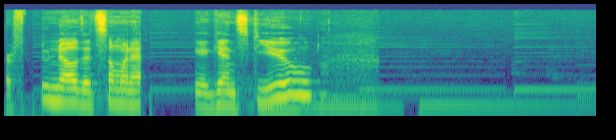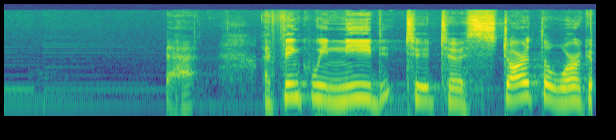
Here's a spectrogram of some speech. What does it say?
or if you know that someone has something against you, that. I think we need to, to start the work of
